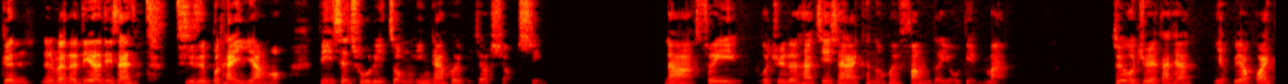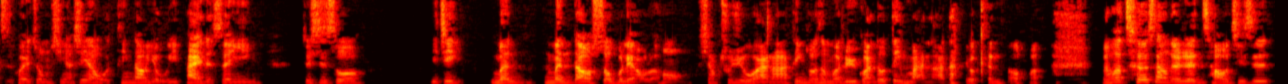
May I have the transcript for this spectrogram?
跟日本的第二、第三其实不太一样哦。第一次处理总应该会比较小心，那所以我觉得他接下来可能会放得有点慢，所以我觉得大家也不要怪指挥中心啊。现在我听到有一派的声音，就是说已经。闷闷到受不了了吼，想出去玩啊！听说什么旅馆都订满了，大家有看到吗？然后车上的人潮，其实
